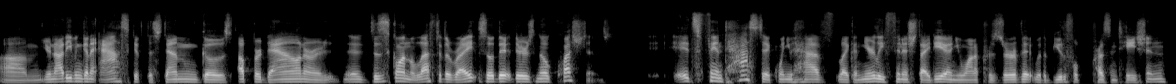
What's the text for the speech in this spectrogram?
Um, you're not even going to ask if the stem goes up or down or uh, does this go on the left or the right. So there, there's no questions. It's fantastic when you have like a nearly finished idea and you want to preserve it with a beautiful presentation,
